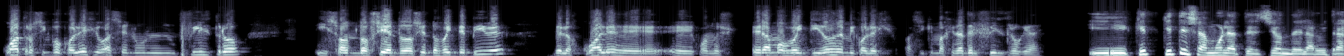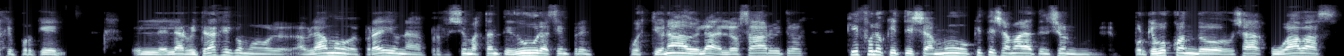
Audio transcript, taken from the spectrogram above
cuatro o cinco colegios hacen un filtro y son 200, 220 pibes de los cuales eh, eh, cuando éramos 22 de mi colegio. Así que imagínate el filtro que hay. ¿Y qué, te llamó la atención del arbitraje? Porque el, arbitraje, como hablamos, por ahí es una profesión bastante dura, siempre cuestionado los árbitros. ¿Qué fue lo que te llamó? ¿Qué te llamó la atención? Porque vos cuando ya jugabas,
